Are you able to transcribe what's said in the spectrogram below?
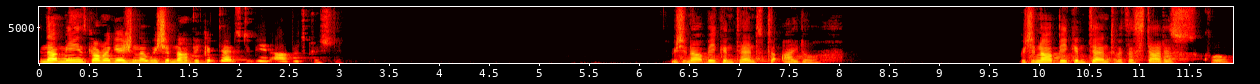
And that means, congregation, that we should not be content to be an average Christian. We should not be content to idle. We should not be content with the status quo.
